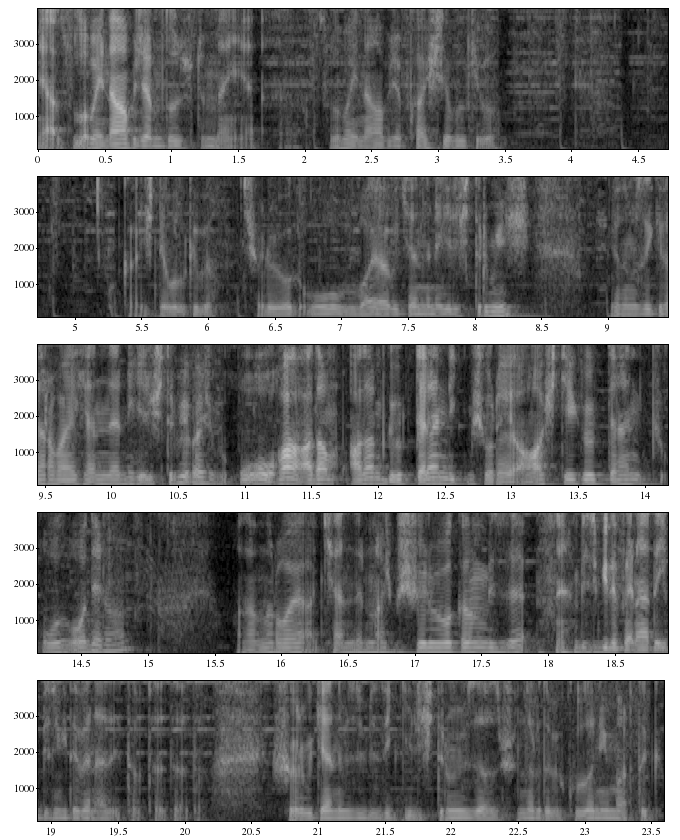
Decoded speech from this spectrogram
Ya sulamayı ne yapacağım dostum ben ya. Sulamayı ne yapacağım? Kaç level ki bu? Kaç level gibi. Şöyle bir bak. Oo bayağı bir kendini geliştirmiş. Yanımızdakiler bayağı kendilerini geliştirmeye başladı. Oha adam adam gökdelen dikmiş oraya. Ağaç diye gökdelen dikmiş. O, o ne lan? Adamlar bayağı kendilerini açmış. Şöyle bir bakalım bizde. bizimki de fena değil. Bizimki de fena değil. Tabii, tabii, tabii. Şöyle bir kendimizi biz de geliştirmemiz lazım. Şunları da bir kullanayım artık.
